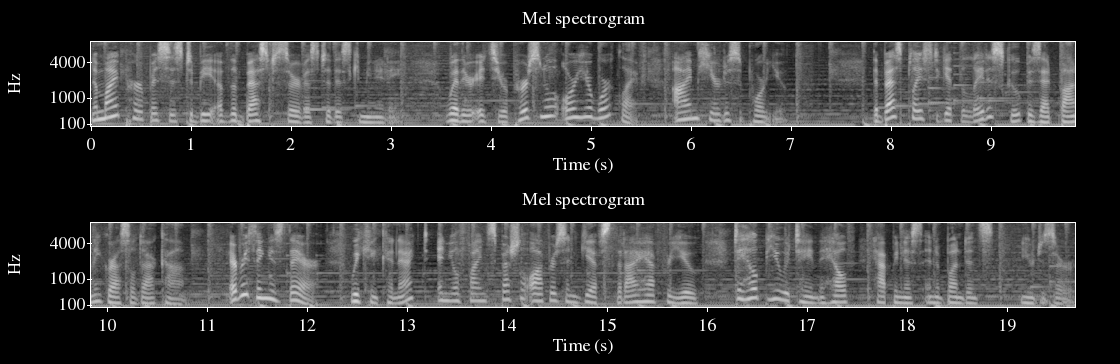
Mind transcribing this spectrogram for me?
Now, my purpose is to be of the best service to this community. Whether it's your personal or your work life, I'm here to support you. The best place to get the latest scoop is at bonniegroessl.com. Everything is there. We can connect, and you'll find special offers and gifts that I have for you to help you attain the health, happiness, and abundance you deserve.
